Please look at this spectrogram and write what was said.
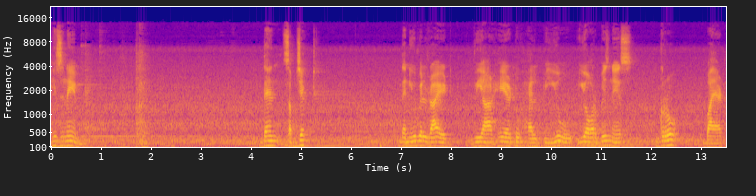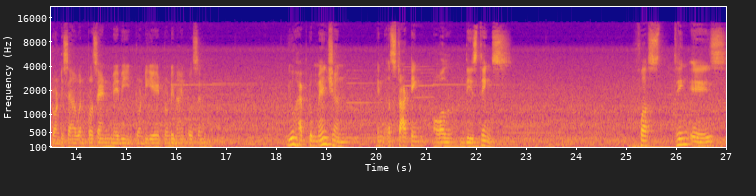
his name then subject then you will write we are here to help you. Your business grow by at 27% maybe 28 29% you have to mention in starting all these things. First thing is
